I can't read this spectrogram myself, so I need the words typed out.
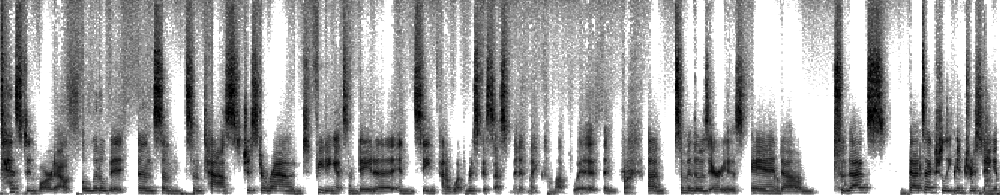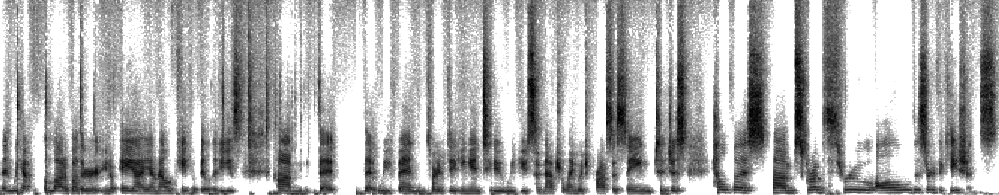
tested BARD out a little bit and some some tasks just around feeding it some data and seeing kind of what risk assessment it might come up with and right. um, some of those areas. And um, so that's that's actually interesting. And then we have a lot of other, you know, AI ML capabilities um, that that we've been sort of digging into. We've used some natural language processing to just help us um, scrub through all the certifications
